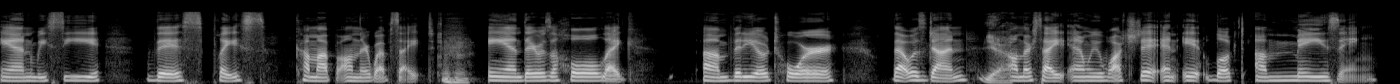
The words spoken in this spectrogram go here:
and we see this place come up on their website. And there was a whole like um, video tour that was done Yeah. on their site and we watched it and it looked amazing.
